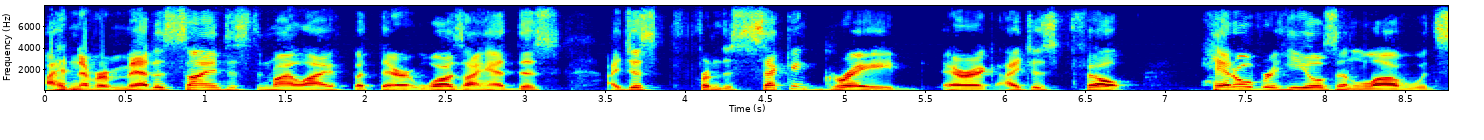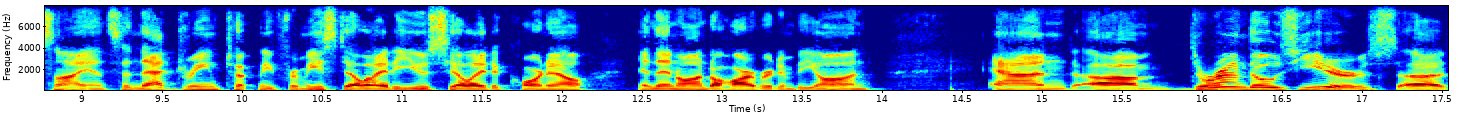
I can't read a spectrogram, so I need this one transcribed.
I had never met a scientist in my life, but there it was. I had this, I just, from the second grade, Eric, I just felt head over heels in love with science. And that dream took me from East LA to UCLA to Cornell and then on to Harvard and beyond. And um, during those years, uh,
